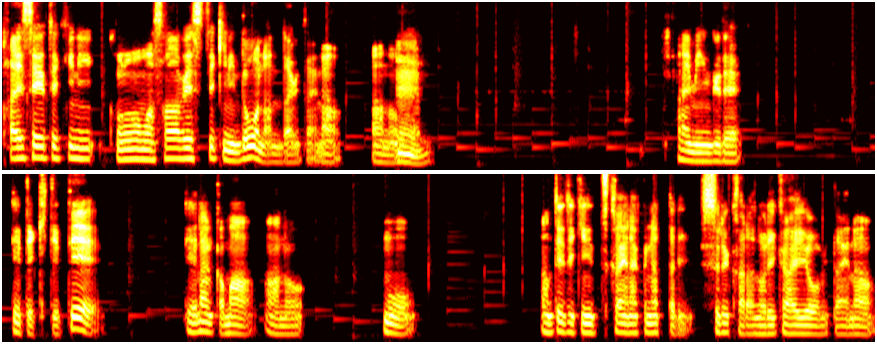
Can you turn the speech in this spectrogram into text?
体制的にこのままサービス的にどうなんだみたいな、あの、うん、タイミングで出てきてて、で、なんかまあ、あの、もう安定的に使えなくなったりするから乗り換えようみたいな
